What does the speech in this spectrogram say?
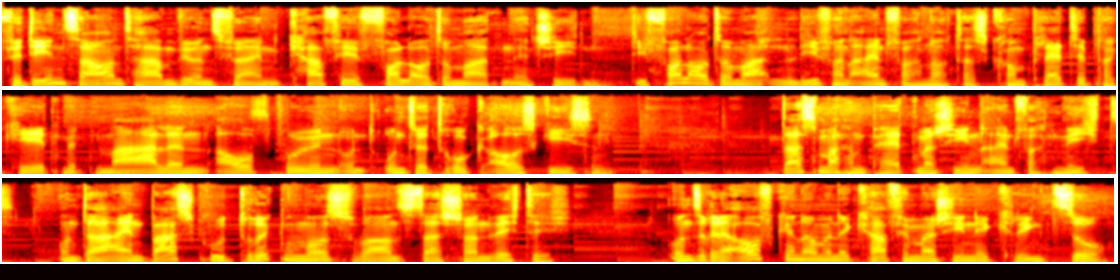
Für den Sound haben wir uns für einen Kaffee-Vollautomaten entschieden. Die Vollautomaten liefern einfach noch das komplette Paket mit Mahlen, Aufbrühen und unter Druck ausgießen. Das machen Padmaschinen einfach nicht. Und da ein Bass gut drücken muss, war uns das schon wichtig. Unsere aufgenommene Kaffeemaschine klingt so.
